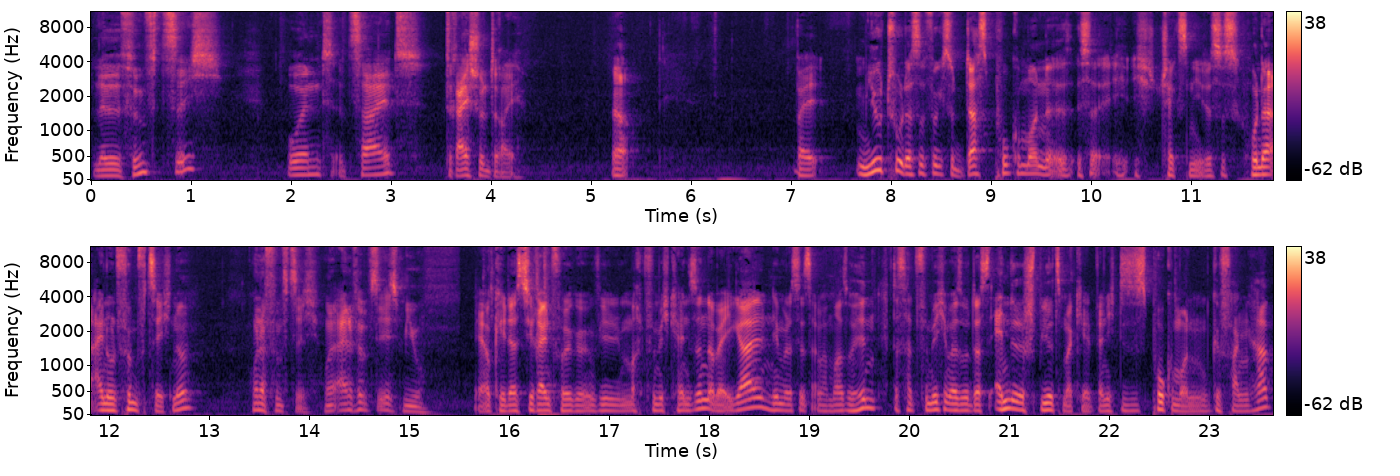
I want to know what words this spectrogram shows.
Level 50 und Zeit 3 Stunden 3. Ja. Weil Mewtwo, das ist wirklich so das Pokémon, ne, ist, ich check's nie, das ist 151, ne? 150. 151 ist Mew. Ja, okay, das ist die Reihenfolge. Irgendwie macht für mich keinen Sinn, aber egal, nehmen wir das jetzt einfach mal so hin. Das hat für mich immer so das Ende des Spiels markiert, wenn ich dieses Pokémon gefangen habe.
